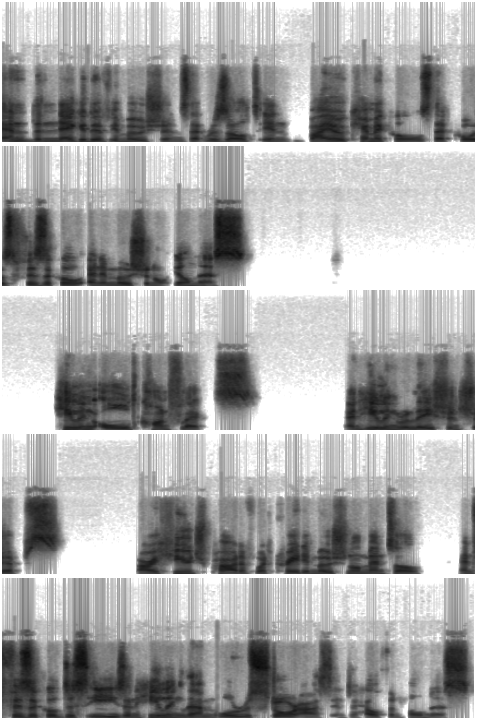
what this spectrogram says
and the negative emotions that result in biochemicals that cause physical and emotional illness. Healing old conflicts and healing relationships are a huge part of what create emotional, mental, and physical disease, and healing them will restore us into health and wholeness.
